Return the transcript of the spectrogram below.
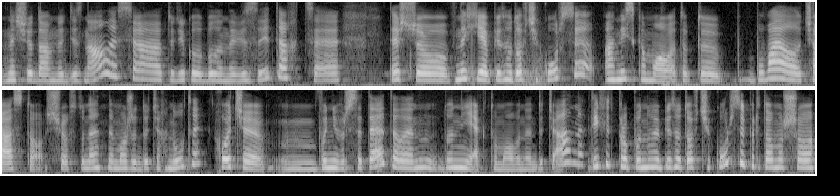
нещодавно дізналася, тоді, коли були на візитах, це те, що в них є підготовчі курси англійська мова. Тобто бувало часто, що студент не може дотягнути, хоче в університет, але ну до ніяк ту мову не дотягне. Ріфіт пропонує підготовчі курси, при тому, що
